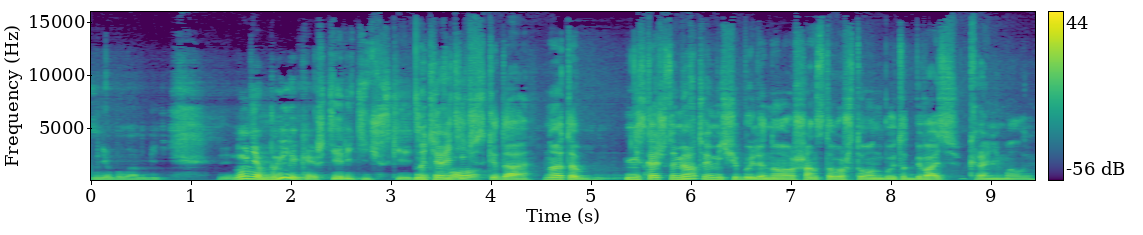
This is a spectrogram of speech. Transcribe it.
не было отбить. Ну, не, были, конечно, теоретические. Ну, типа, теоретически, но... да. Но это не сказать, что мертвые мячи были, но шанс того, что он будет отбивать, крайне малый.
